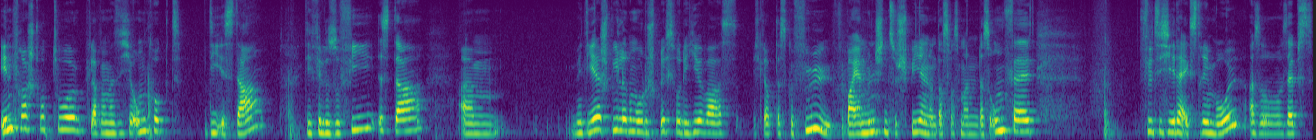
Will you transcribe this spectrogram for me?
Infrastruktur, ich glaube, wenn man sich hier umguckt, die ist da. Die Philosophie ist da. Ähm, mit jeder Spielerin, wo du sprichst, wo du hier warst, ich glaube, das Gefühl, für Bayern München zu spielen und das, was man, das Umfeld, fühlt sich jeder extrem wohl. Also selbst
